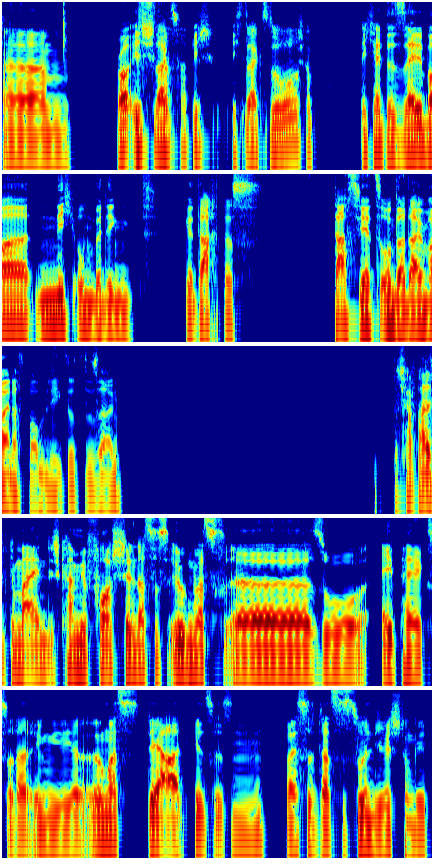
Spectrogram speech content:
Ähm, Bro, ich, was sag, hab ich, ich sag so, ich hab, ich hätte selber nicht unbedingt gedacht, dass das jetzt unter deinem Weihnachtsbaum liegt, sozusagen. ich hab halt gemeint, ich kann mir vorstellen, dass es irgendwas äh, so Apex oder irgendwie irgendwas derartiges ist. Mhm. Weißt du, dass es so in die Richtung geht.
